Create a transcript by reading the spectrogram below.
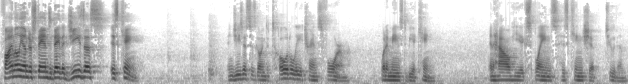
finally understand today that Jesus is king. And Jesus is going to totally transform what it means to be a king and how he explains his kingship to them.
